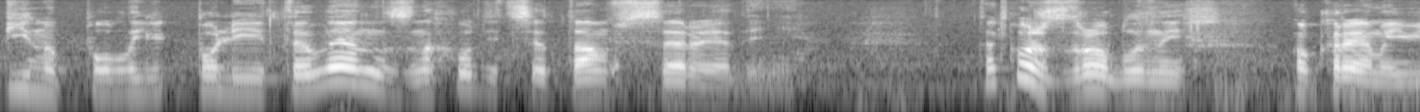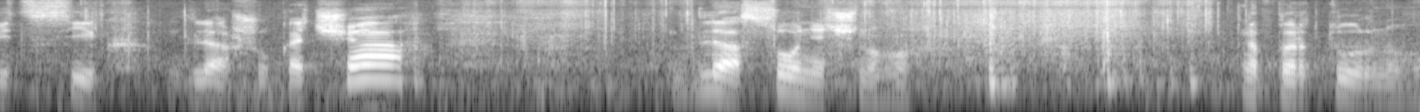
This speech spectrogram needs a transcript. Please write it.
пінополіетилен знаходиться там всередині. Також зроблений окремий відсік для шукача, для сонячного апертурного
